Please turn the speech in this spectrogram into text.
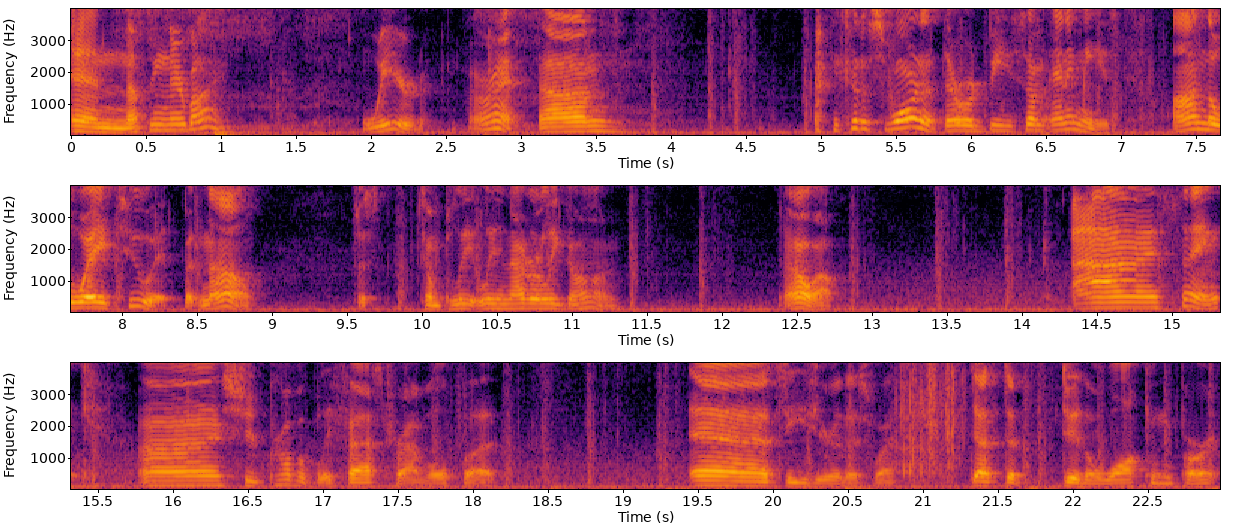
And nothing nearby. Weird. Alright, um... I could have sworn that there would be some enemies on the way to it, but no. Just completely and utterly gone. Oh well. I think I should probably fast travel, but eh, it's easier this way. Just to do the walking part.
